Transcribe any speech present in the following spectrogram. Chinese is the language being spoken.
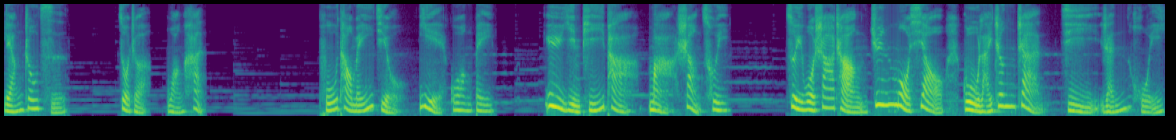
凉州词作者王翰。葡萄美酒夜光杯欲饮琵琶马上催。醉卧沙场君莫笑古来征战几人回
